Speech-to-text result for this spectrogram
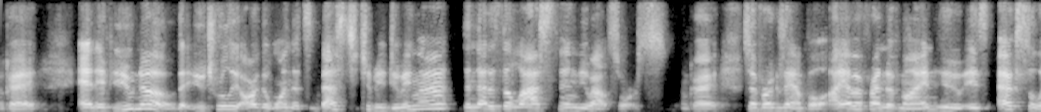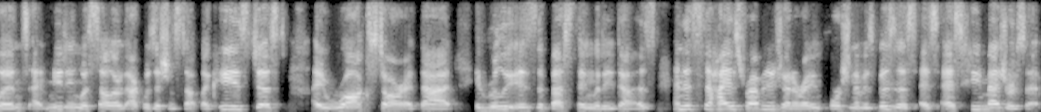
Okay. And if you know that you truly are the one that's best to be doing that, then that is the last thing you outsource. Okay. So, for example, I have a friend of mine who is excellent at meeting with sellers acquisition stuff. Like he's just a rock star at that. It really is the best thing that he does. And it's the highest revenue generating portion of his business as, as he measures it.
